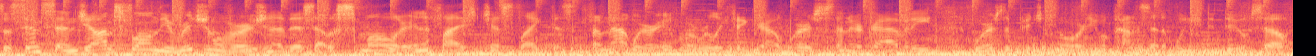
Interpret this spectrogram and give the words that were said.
So since then, John's flown the original version of this that was smaller, and it flies just like this. And from that, we were able to really figure out where's the center of gravity, where's the pitch authority, what kind of setup we need to do. So,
